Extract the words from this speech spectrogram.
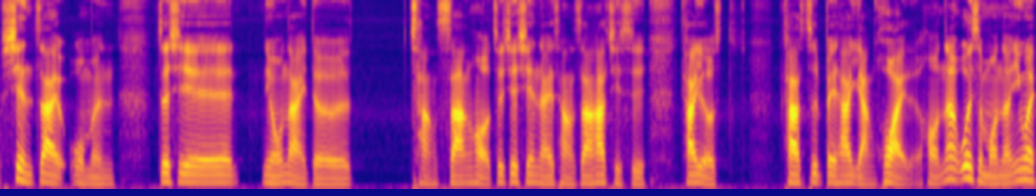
现在我们这些牛奶的厂商哦这些鲜奶厂商，它其实它有。它是被它养坏了哈，那为什么呢？因为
